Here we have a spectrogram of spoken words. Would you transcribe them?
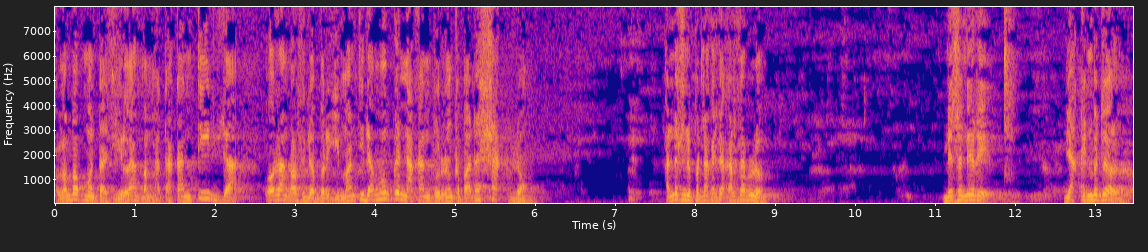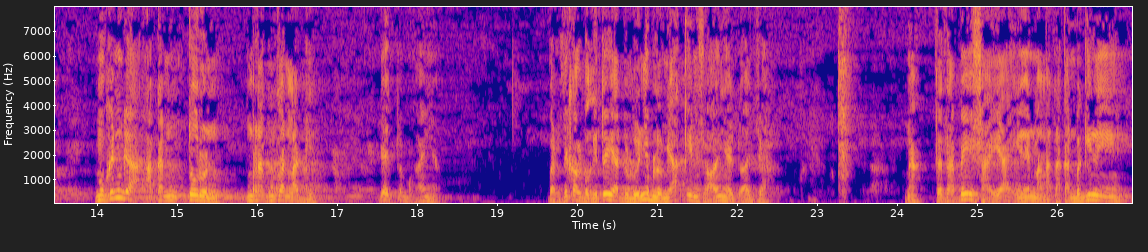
kelompok Mu'tazilah mengatakan tidak. Orang kalau sudah beriman tidak mungkin akan turun kepada syak dong. Anda sudah pernah ke Jakarta belum? Dia sendiri? Yakin betul? Mungkin nggak akan turun meragukan lagi? Ya itu makanya. Berarti kalau begitu ya dulunya belum yakin soalnya itu aja nah tetapi saya ingin mengatakan begini.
